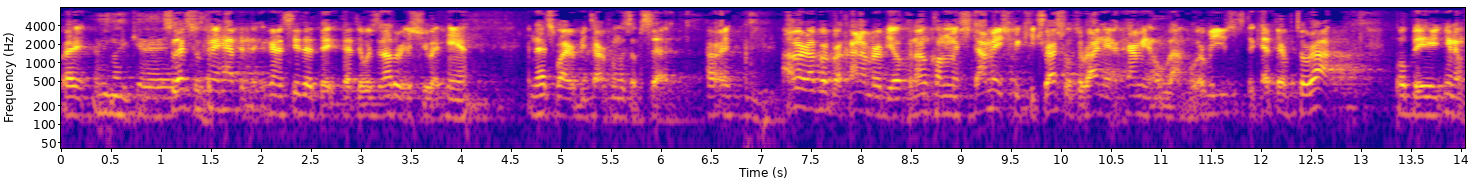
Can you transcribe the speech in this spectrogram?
Right. I mean, like. Uh, so that's what's going to happen. You're going to see that they, that there was another issue at hand. And that's why Rabbi Tarfon was upset. Alright? Whoever uses the keter of Torah will be, you know,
